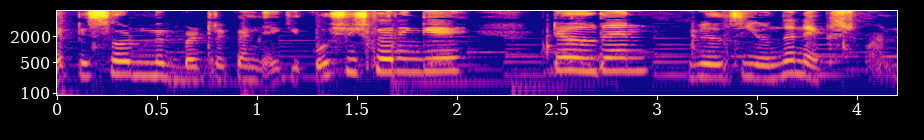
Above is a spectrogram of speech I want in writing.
एपिसोड में बेटर करने की कोशिश करेंगे। Till then will see you in the next one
